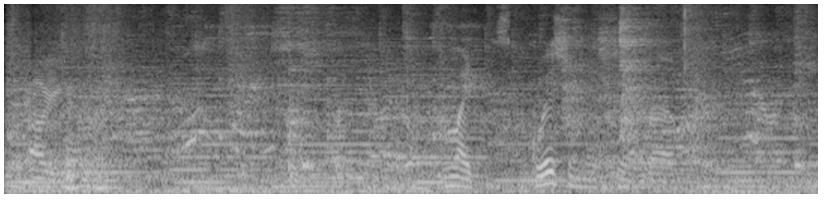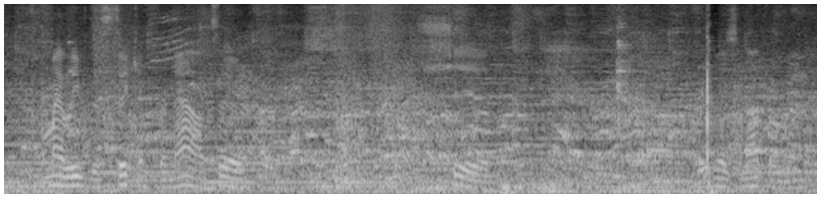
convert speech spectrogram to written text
Oh, you I'm like squishing this shit, bro. I might leave the stick in for now too. Shit. There's nothing, man.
